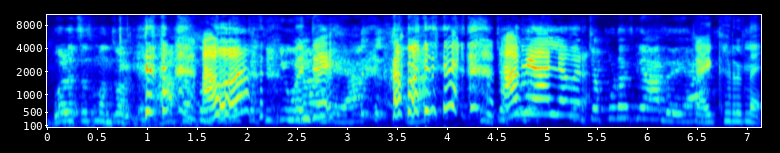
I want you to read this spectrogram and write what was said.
बळच म्हण झोपलं. आता तुमच्या अहो, डोक्यात ठीक होऊन म्हणजे आलंय या. आम्ही आल्यावर तुमच्या पुढंच मी आलोय या. काय खरं नाही.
